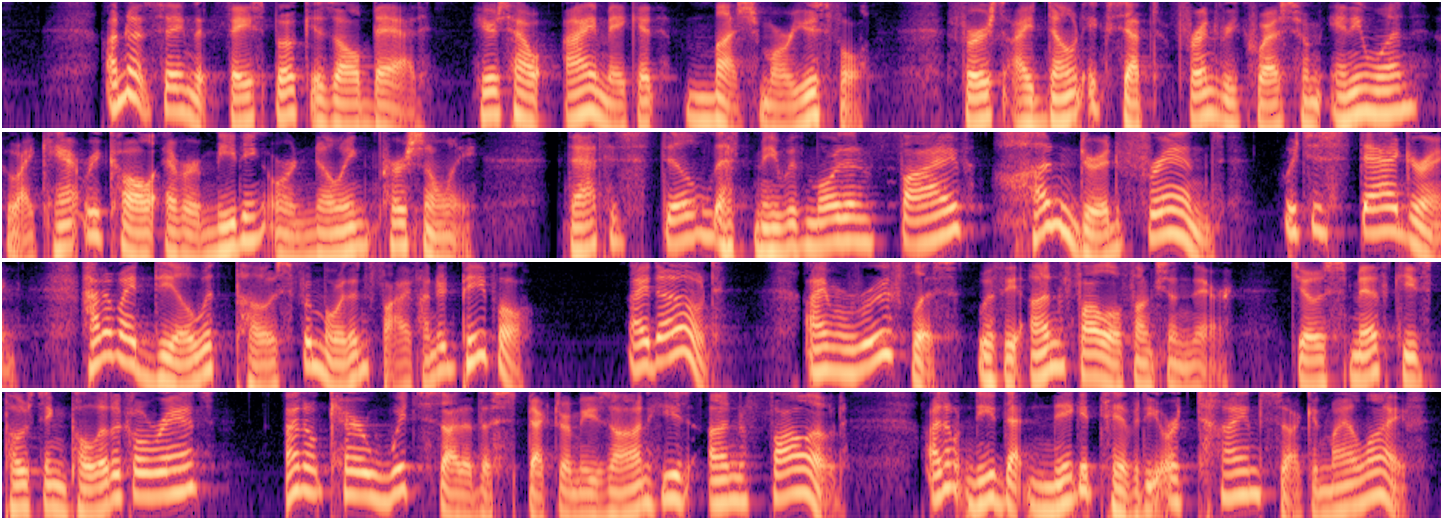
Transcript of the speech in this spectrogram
I'm not saying that Facebook is all bad. Here's how I make it much more useful. First, I don't accept friend requests from anyone who I can't recall ever meeting or knowing personally. That has still left me with more than 500 friends, which is staggering. How do I deal with posts from more than 500 people? I don't. I'm ruthless with the unfollow function there. Joe Smith keeps posting political rants. I don't care which side of the spectrum he's on, he's unfollowed. I don't need that negativity or time suck in my life.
